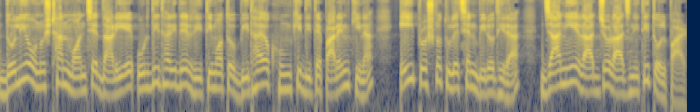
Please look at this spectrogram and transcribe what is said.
দলীয় অনুষ্ঠান মঞ্চে দাঁড়িয়ে উর্দিধারীদের রীতিমতো বিধায়ক হুমকি দিতে পারেন কিনা, এই প্রশ্ন তুলেছেন বিরোধীরা, যা নিয়ে রাজ্য রাজনীতি তোলপাড়।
